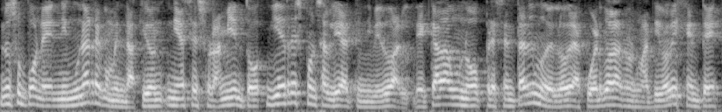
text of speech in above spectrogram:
No supone ninguna recomendación ni asesoramiento y es responsabilidad individual de cada uno presentar el modelo de acuerdo a la normativa vigente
